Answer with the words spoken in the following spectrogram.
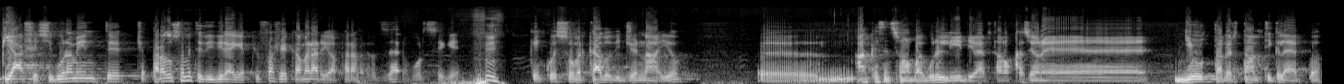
piace sicuramente, cioè, paradossalmente ti direi che è più facile che Camara arriva a parametro zero forse che, che in questo mercato di gennaio, Ehm, anche se insomma poi pure lì diventa un'occasione ghiotta per tanti club.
